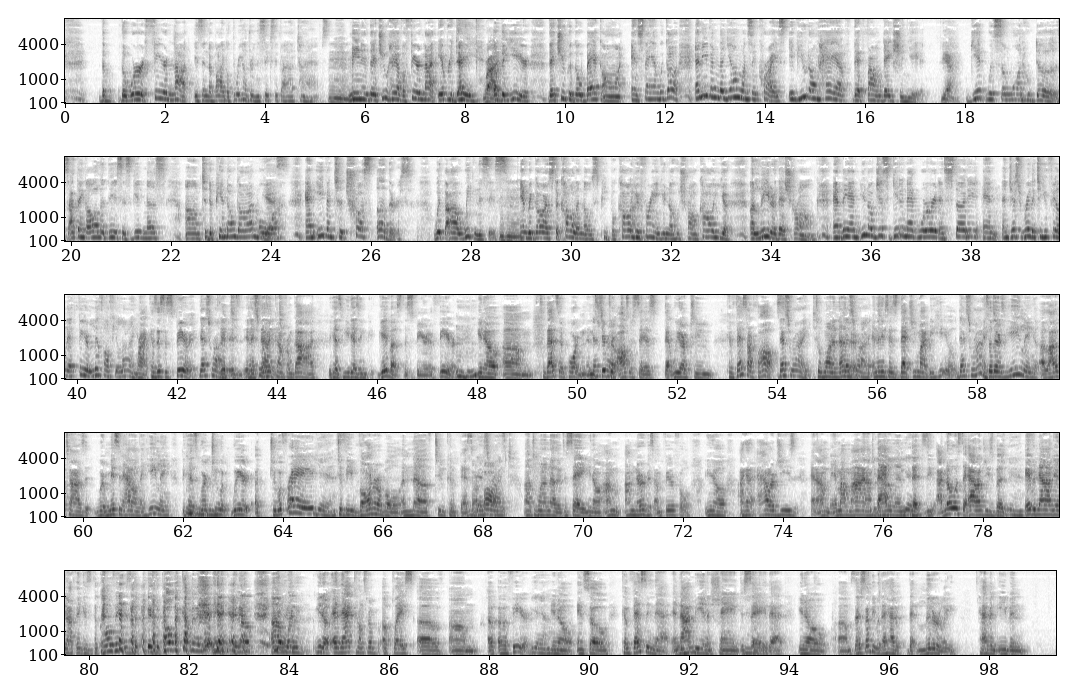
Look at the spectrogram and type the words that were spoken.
the the word fear not is in the Bible 365 times, meaning that you have a fear not every day Right. of the year that you could go back on and stand with God. And even the young ones in Christ, if you don't have that foundation yet, Yeah. get with someone who does. I think all of this is getting us um, to depend on God more Yes. and even to trust others with our weaknesses Mm-hmm. in regards to calling those people. Call your friend, you know, who's strong. Call your a leader that's strong. And then, you know, just get in that word and study and, and just really till you feel that fear lift off your life. Right. Because it's a spirit. That's right. It, it, and That's it doesn't right. come from God because He doesn't give us the spirit of fear. Mm-hmm. You know, um, so that's important. And the scripture right. also says that we are to confess our faults That's right. to one another. That's right. And then He says that you might be healed. That's right. And so there's healing. A lot of times that we're missing out on the healing because we're too we're uh, too afraid Mm-hmm. Yes. to be vulnerable enough to confess our That's faults right. uh, to one another. To say, you know, I'm I'm nervous, I'm fearful. You know, I got allergies, and I'm in my mind, I'm battling yes. that. The, I know it's the allergies, but Yeah. every now and then I think is the COVID is the, is the COVID coming to get me? You know, um, Yeah. when you know, and that comes from a place of um of, of a fear. Yeah. You know, and so confessing that and Mm-hmm. not being ashamed to say that, you know, um, there's some people that have it that literally haven't even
